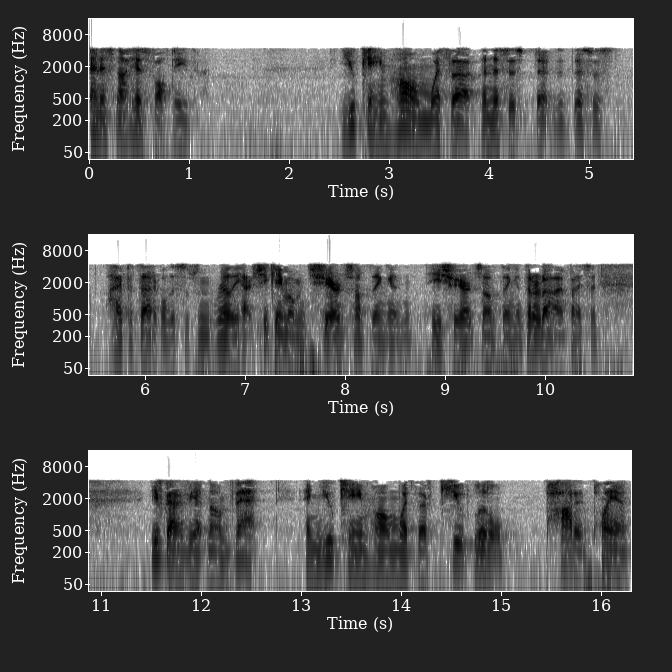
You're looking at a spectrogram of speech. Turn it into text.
and it's not his fault either. You came home with a, and this is this is hypothetical. This isn't really. She came home and shared something, and he shared something, and da da da. But I said, "You've got a Vietnam vet, and you came home with a cute little potted plant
